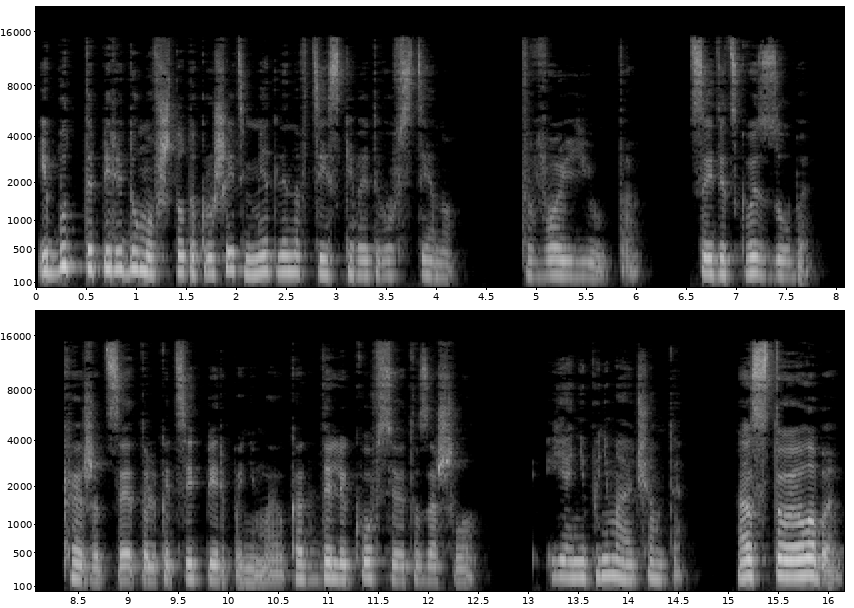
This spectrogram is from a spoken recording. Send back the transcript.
и, будто передумав что-то крушить, медленно втискивает его в стену. «Твою-то!» — цедит сквозь зубы. «Кажется, я только теперь понимаю, как далеко все это зашло». «Я не понимаю, о чем ты». «А стоило бы!»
